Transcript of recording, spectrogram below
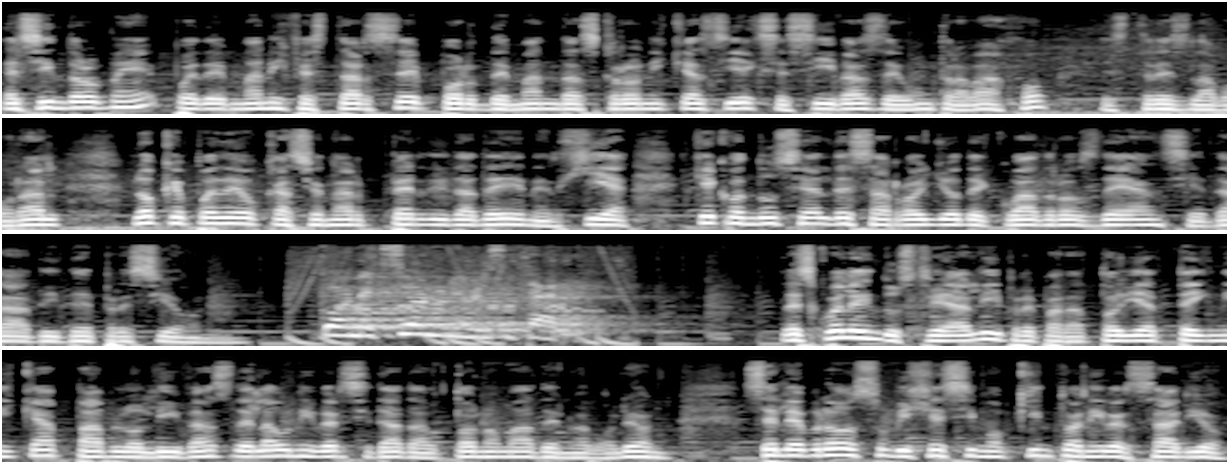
El síndrome puede manifestarse por demandas crónicas y excesivas de un trabajo, estrés laboral, lo que puede ocasionar pérdida de energía que conduce al desarrollo de cuadros de ansiedad y depresión. Conexión Universitaria. La Escuela Industrial y Preparatoria Técnica Pablo Olivas de la Universidad Autónoma de Nuevo León celebró su vigésimo quinto aniversario,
